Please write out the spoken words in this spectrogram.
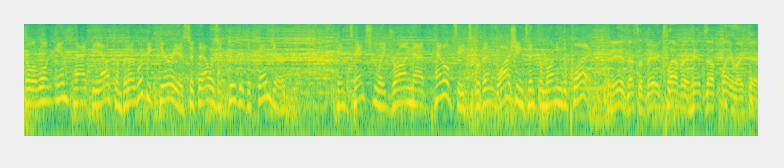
Well, it won't impact the outcome, but I would be curious if that was a Cougar defender intentionally drawing that penalty to prevent Washington from running the play. It is. That's a very clever heads-up play right there.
